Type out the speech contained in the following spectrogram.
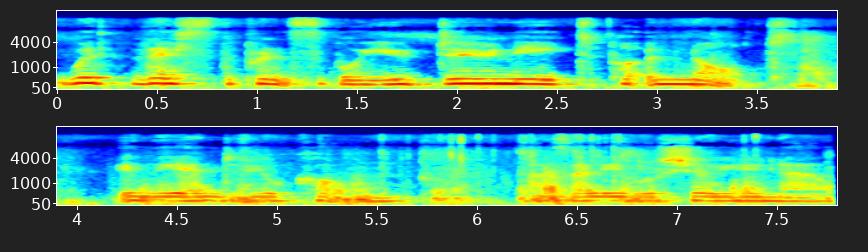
with this the principle you do need to put a knot in the end of your cotton as Ellie will show you now.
